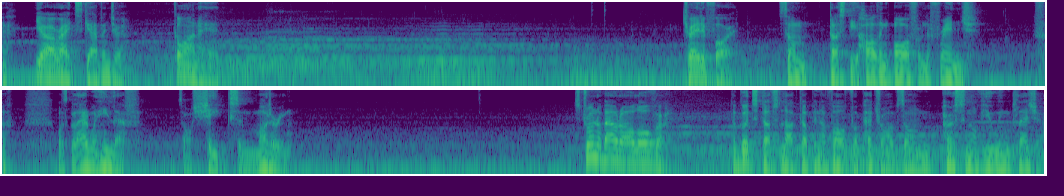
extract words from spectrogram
You're all right, scavenger. Go on ahead. Trade it for it. Some dusty hauling ore from the fringe. Was glad when he left. It's all shakes and muttering. Strewn about all over. The good stuff's locked up in a vault for Petrov's own personal viewing pleasure.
